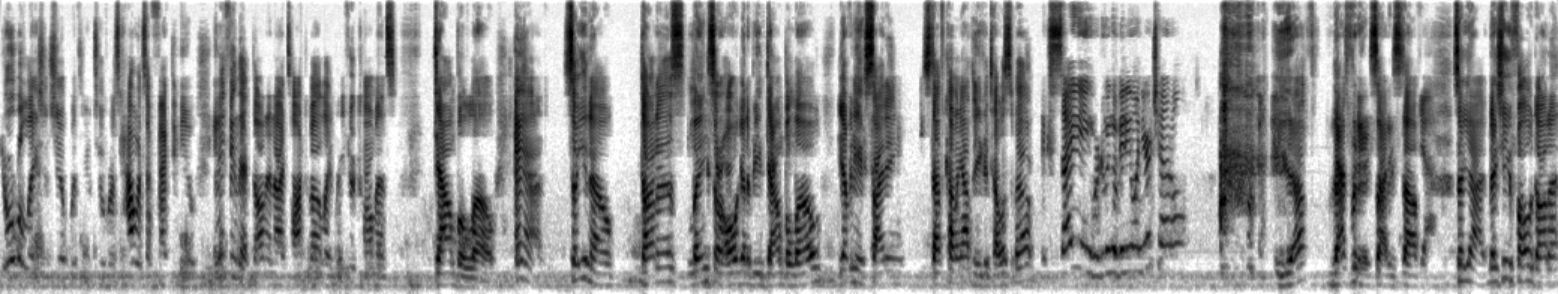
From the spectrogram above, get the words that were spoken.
your relationship with YouTubers, how it's affecting you. Anything that Don and I talked about, like leave your comments down below. And so you know, Donna's links are all going to be down below. Do you have any exciting stuff coming out that you can tell us about? Exciting. We're doing a video on your channel. Yep, that's pretty exciting stuff. Yeah. So yeah, make sure you follow Donna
